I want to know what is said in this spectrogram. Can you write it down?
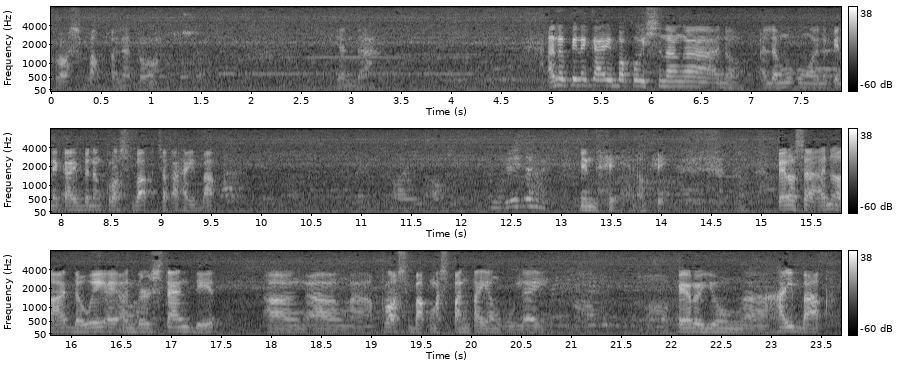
Crossback pala to. Ganda. Ano pinagkaiba ko is ng ah, ano? Alam mo kung ano pinagkaiba ng crossback tsaka highback? Hindi. Hindi. Okay. Pero sa ano ah, the way I understand it, ang ang ah, crossback mas pantay ang kulay. Oo, pero yung ah, highback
